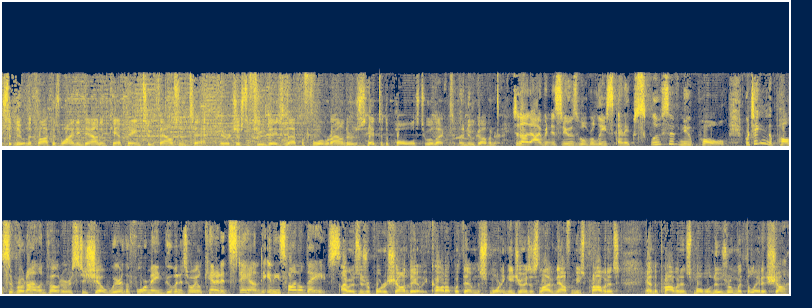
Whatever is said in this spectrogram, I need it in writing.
First at noon, the clock is winding down in campaign 2010. There are just a few days left before Rhode Islanders head to the polls to elect a new governor. Tonight, Eyewitness News will release an exclusive new poll. We're taking the pulse of Rhode Island voters to show where the four main gubernatorial candidates stand in these final days. Eyewitness News reporter Sean Daly caught up with them this morning. He joins us live now from East Providence and the Providence Mobile Newsroom with the latest. Sean.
